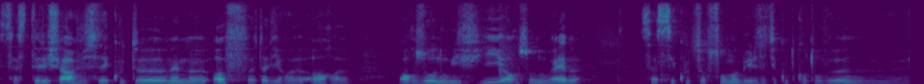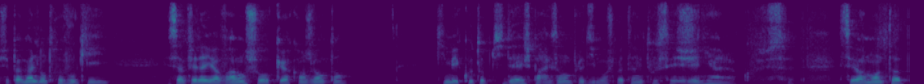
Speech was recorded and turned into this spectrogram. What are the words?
Ça se télécharge, ça s'écoute euh, même euh, off, c'est-à-dire hors, hors zone Wi-Fi, hors zone web. Ça s'écoute sur son mobile, ça s'écoute quand on veut. J'ai pas mal d'entre vous qui, et ça me fait d'ailleurs vraiment chaud au cœur quand je l'entends, qui m'écoutent au petit-déj par exemple le dimanche matin et tout, c'est génial. C'est vraiment top.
